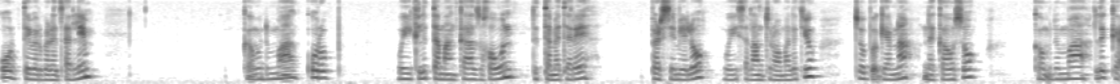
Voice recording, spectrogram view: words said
ቁሩብ ተይበርበረ ፀሊም ከምኡ ድማ ቁሩብ ወይ ክልተ ማንካ ዝኸውን ዝተመተረ ፐርሴሜሎ ወይ cilantro ማለት እዩ። ፅቡቅ ጌርና ነካውሶ። ከምኡ ድማ ልክዕ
